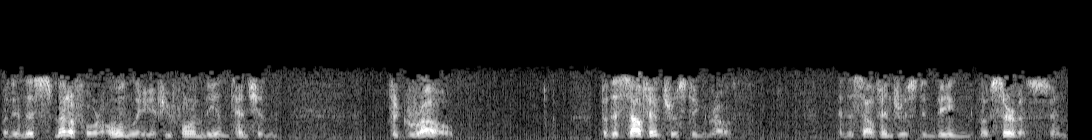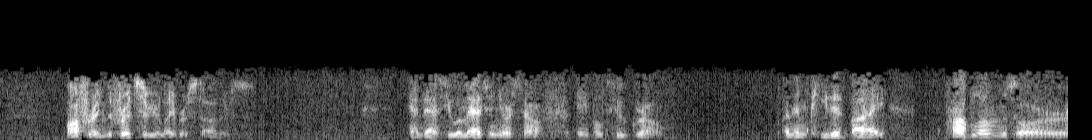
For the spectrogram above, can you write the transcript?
But in this metaphor only, if you form the intention to grow for the self-interest in growth and the self-interest in being of service and offering the fruits of your labors to others. And as you imagine yourself able to grow, unimpeded by problems or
